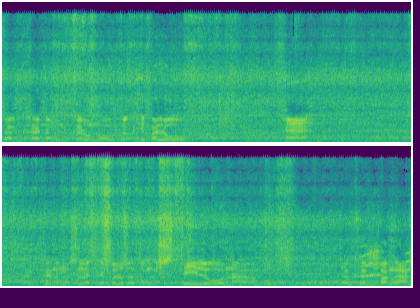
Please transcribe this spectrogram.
Daghan naman karon og naghibalo. Ha daghan naman sila naghibalo sa atong estilo na daghagbangan.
